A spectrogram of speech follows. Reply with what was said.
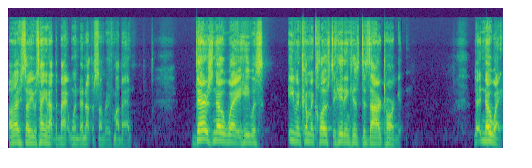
Oh, no, so he was hanging out the back window, not the sunroof. My bad. There's no way he was even coming close to hitting his desired target. No way.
